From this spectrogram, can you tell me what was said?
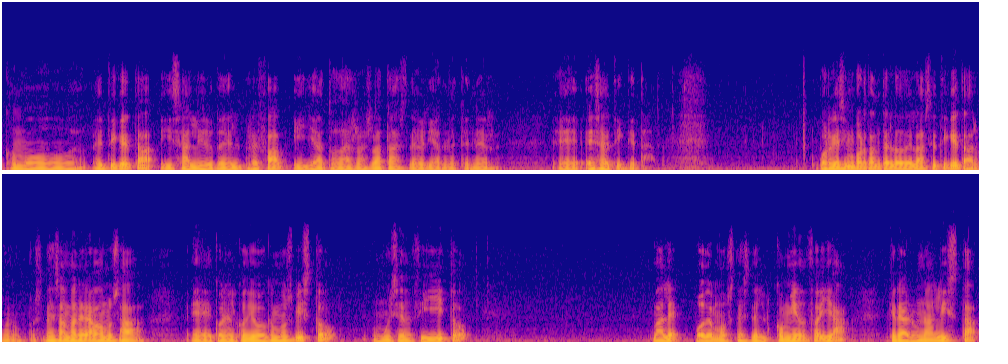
como etiqueta y salir del prefab y ya todas las latas deberían de tener eh, esa etiqueta. ¿Por qué es importante lo de las etiquetas? Bueno, pues de esa manera vamos a, eh, con el código que hemos visto, muy sencillito, ¿vale? Podemos desde el comienzo ya crear una lista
